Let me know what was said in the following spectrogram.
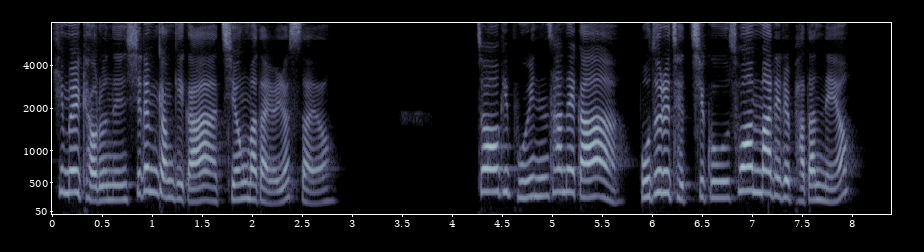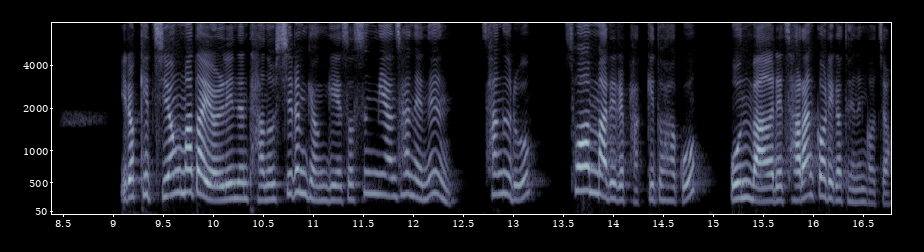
힘을 겨루는 씨름 경기가 지역마다 열렸어요. 저기 보이는 사내가 모두를 제치고 소 한 마리를 받았네요. 이렇게 지역마다 열리는 단오 씨름 경기에서 승리한 사내는 상으로 소 한 마리를 받기도 하고 온 마을의 자랑거리가 되는 거죠.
